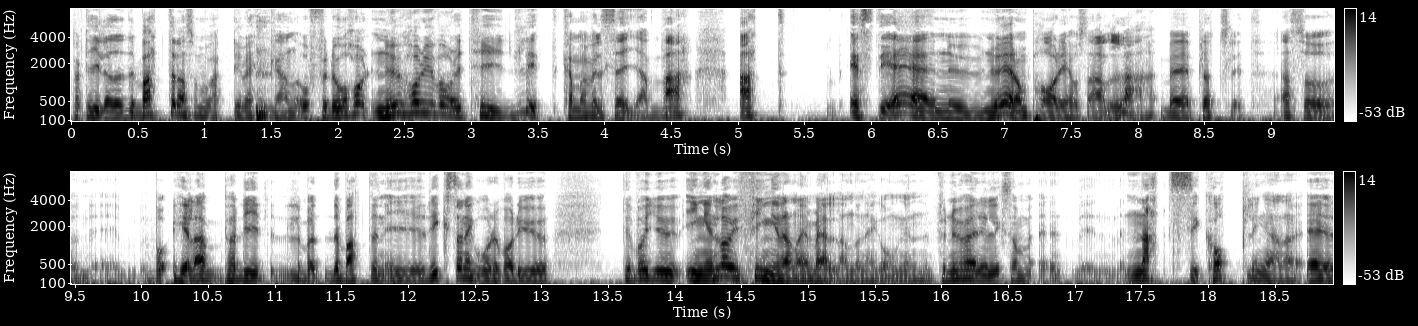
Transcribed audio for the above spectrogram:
partiledardebatterna som varit i veckan och för då har, nu har det ju varit tydligt kan man väl säga va? Att SD är nu, nu är de paria hos alla eh, plötsligt. Alltså eh, hela partidebatten i riksdagen igår det var det ju det var ju, ingen la ju fingrarna emellan den här gången för nu är det liksom eh, nazikopplingar eh,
